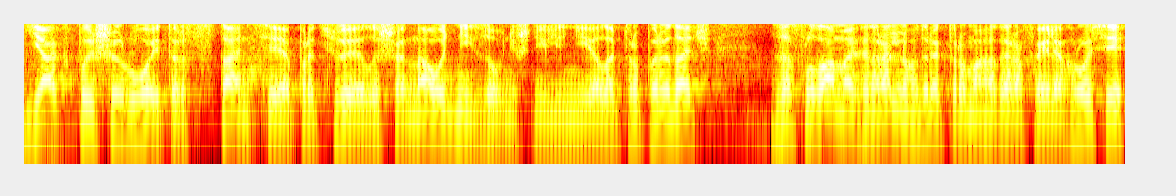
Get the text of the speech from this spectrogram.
Як пише Reuters, станція працює лише на одній зовнішній лінії електропередач. За словами генерального директора МАГАТЕ Рафаеля Гросі,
